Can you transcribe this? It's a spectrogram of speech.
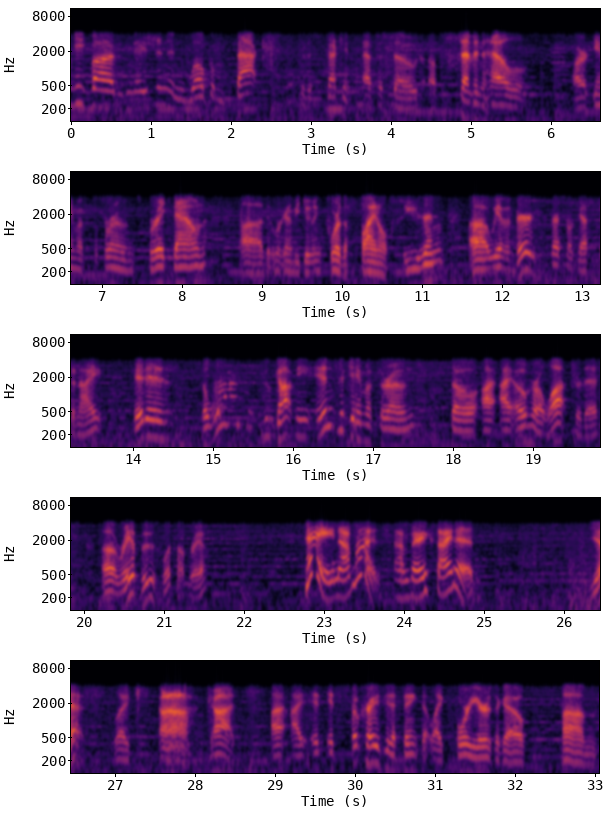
Up, Geek Vibes Nation, and welcome back to the second episode of Seven Hells, our Game of Thrones breakdown uh, that we're going to be doing for the final season. Uh, we have a very special guest tonight. It is the woman who got me into Game of Thrones, so I, I owe her a lot for this. Uh, Rhea Booth, what's up, Rhea? Hey, not much. I'm very excited. Yes, like, ah, God, I, I it, it's so crazy to think that like four years ago, um,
